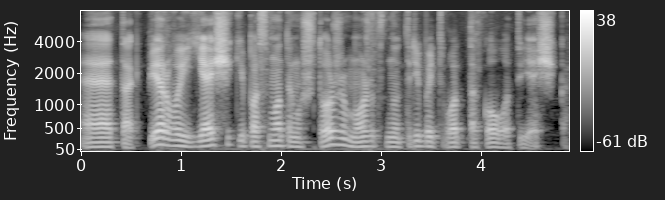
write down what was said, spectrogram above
Э, так, первый ящик и посмотрим, что же может внутри быть вот такого вот ящика.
